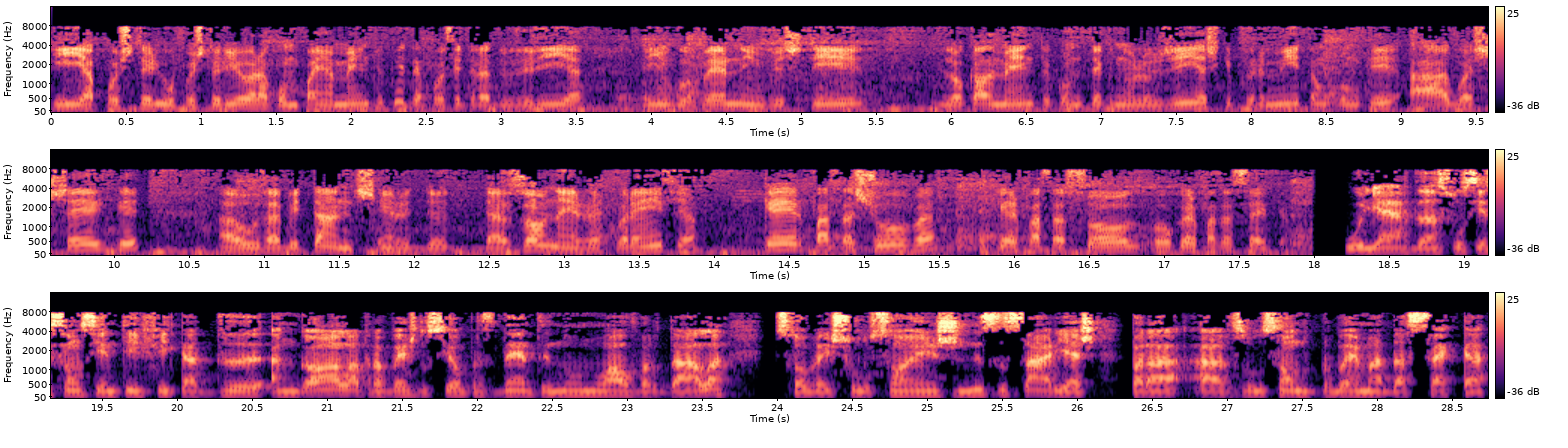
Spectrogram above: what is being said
e o posterior acompanhamento que depois se traduziria em o governo investir localmente com tecnologias que permitam com que a água chegue aos habitantes da zona em referência, quer faça chuva, quer faça sol ou quer faça seca. O olhar da Associação Científica de Angola, através do seu presidente Nuno Álvaro Dalla, sobre as soluções necessárias para a resolução do problema da seca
